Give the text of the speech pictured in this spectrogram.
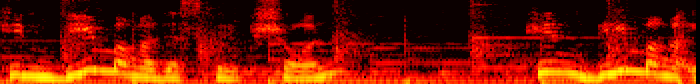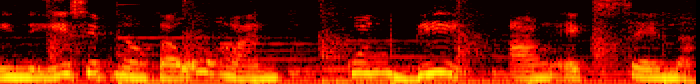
Hindi mga description, hindi mga iniisip ng tauhan, kundi ang eksena.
